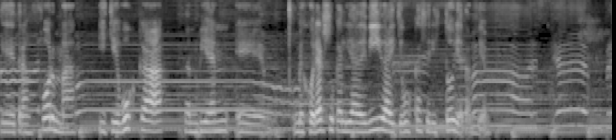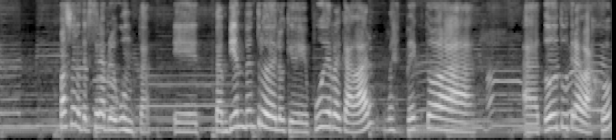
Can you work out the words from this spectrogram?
que transforma y que busca también eh, mejorar su calidad de vida y que busca hacer historia también. Paso a la tercera pregunta. Eh, también dentro de lo que pude recabar respecto a, todo tu trabajo,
